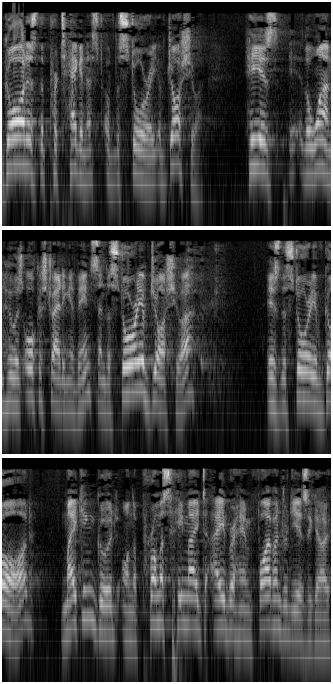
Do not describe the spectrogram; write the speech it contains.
God is the protagonist of the story of Joshua. He is the one who is orchestrating events, and the story of Joshua is the story of God making good on the promise he made to Abraham 500 years ago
